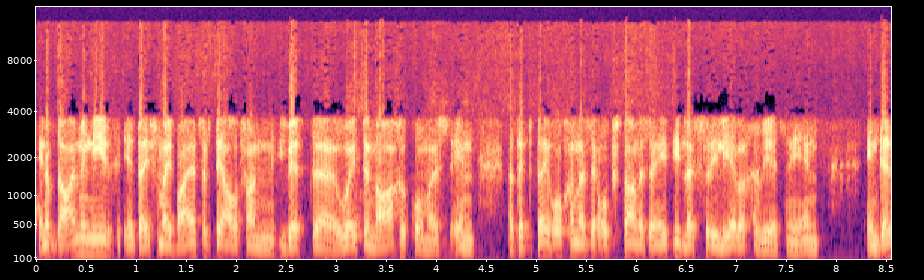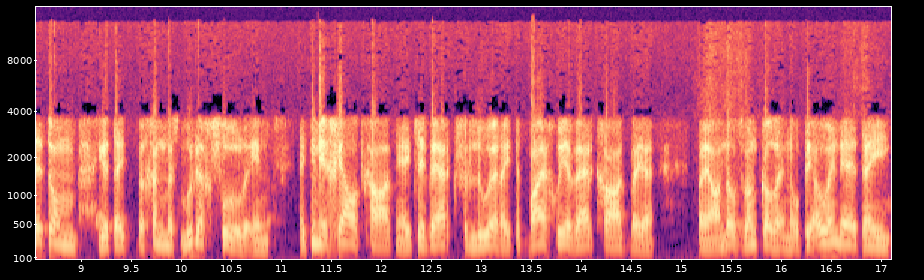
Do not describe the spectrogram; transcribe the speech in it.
En op daai manier het hy vir my baie vertel van jy weet uh, hoe hy te nagekom is en dat hy baie oggend as hy opstaan is hy net nie lus vir die lewe geweest nie. En en dit het hom jy weet hy het begin mismoedig voel en hy het nie meer geld gehad nie. Hy het sy werk verloor. Hy het baie goeie werk gehad by 'n by 'n handelswinkel en op die ou ende het hy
